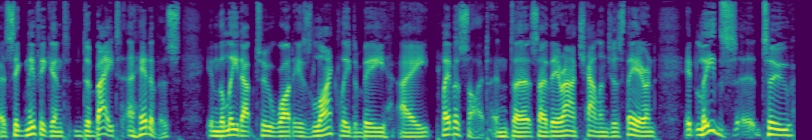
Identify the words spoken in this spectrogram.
a, significant debate ahead of us in the lead up to what is likely to be a plebiscite. And uh, so there are challenges there. And it leads uh, to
